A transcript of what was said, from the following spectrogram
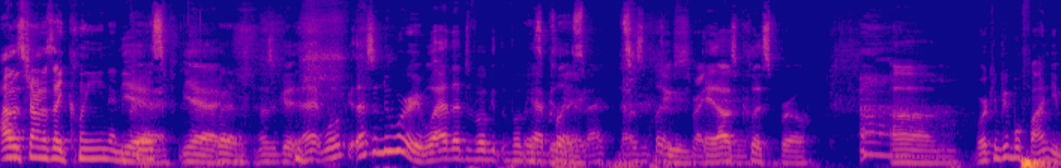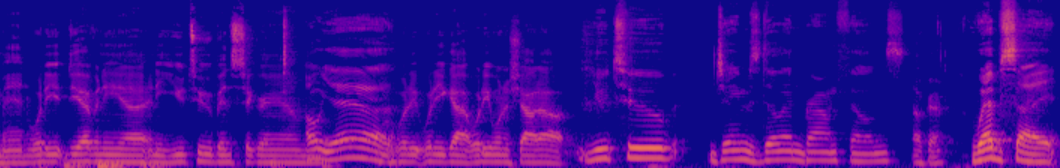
I was trying to say clean and Yeah, crisp. yeah, Whatever. that was good. That- well, that's a new word. We'll add that to voc- the vocabulary. clisp. That- That was that's clisp dude. right hey, that was there. clisp, bro. Um, where can people find you, man? What do you do? You have any uh, any YouTube, Instagram? Oh yeah. What do you, what do you got? What do you want to shout out? YouTube, James Dylan Brown Films. Okay. Website,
